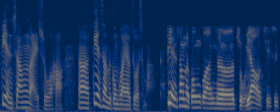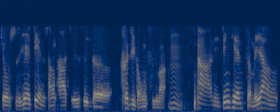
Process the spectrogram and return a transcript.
电商来说哈，那电商的公关要做什么？电商的公关呢，主要其实就是因为电商它其实是一个科技公司嘛，嗯，那你今天怎么样？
